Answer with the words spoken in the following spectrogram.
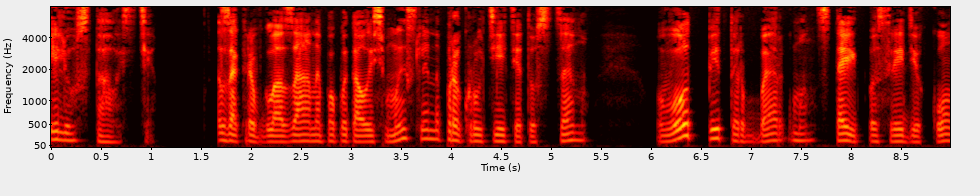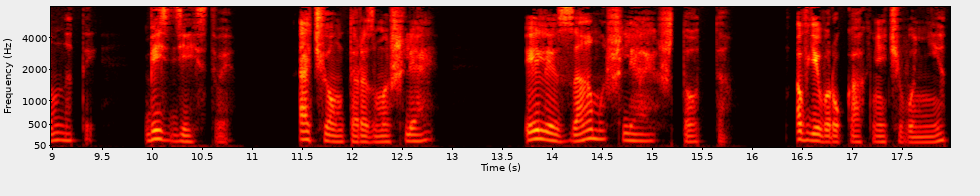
или усталости. Закрыв глаза, она попыталась мысленно прокрутить эту сцену. Вот Питер Бергман стоит посреди комнаты, бездействуя о чем-то размышляя или замышляя что-то. В его руках ничего нет,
